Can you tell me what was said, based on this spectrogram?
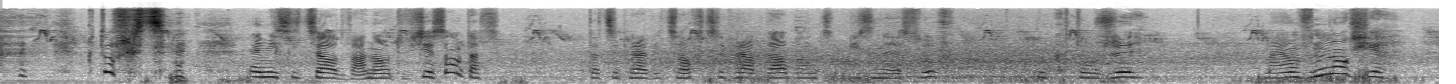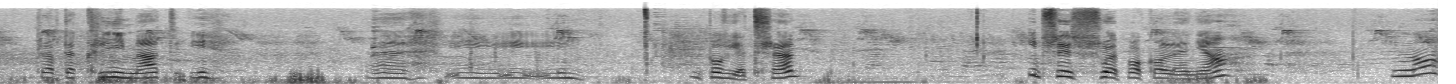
któż chce emisji CO2? No oczywiście są tacy, tacy prawicowcy, prawda, obrońcy biznesów, którzy mają w nosie, prawda, klimat i, e, i, i, i, i powietrze i przyszłe pokolenia no,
